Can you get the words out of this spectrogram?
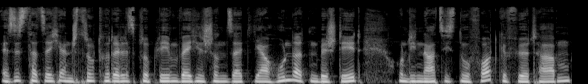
Es ist tatsächlich ein strukturelles Problem, welches schon seit Jahrhunderten besteht und die Nazis nur fortgeführt haben.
